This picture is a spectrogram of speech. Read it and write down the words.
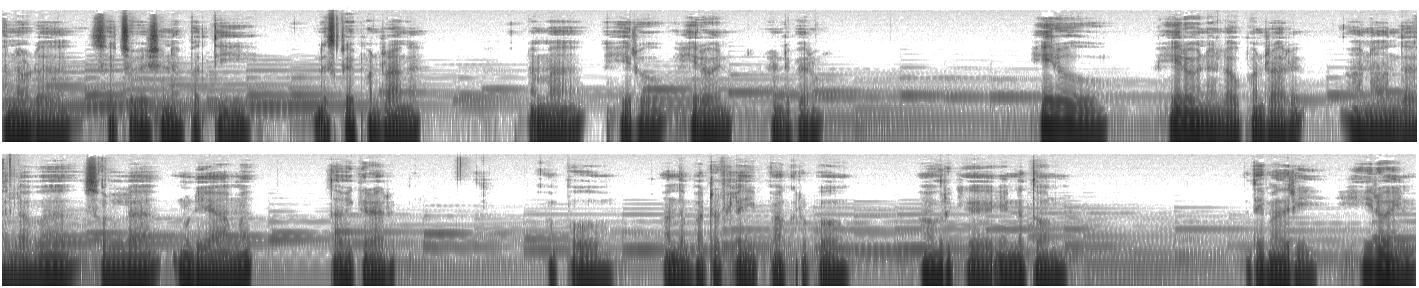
தன்னோட சுச்சுவேஷனை பற்றி டிஸ்கிரைப் பண்ணுறாங்க நம்ம ஹீரோ ஹீரோயின் ரெண்டு பேரும். ஹீரோ ஹீரோயினை லவ் பண்ணுறாரு ஆனால் அந்த லவ்வை சொல்ல முடியாமல் தவிக்கிறாரு. அப்போது அந்த பட்டர்ஃப்ளை பார்க்குறப்போ அவருக்கு என்ன தோணும்? அதே மாதிரி ஹீரோயின்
